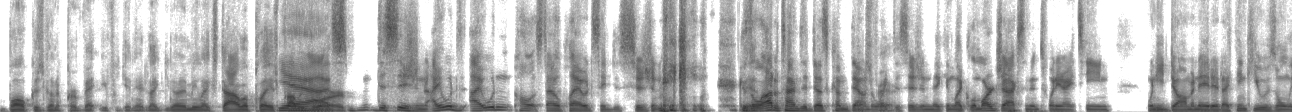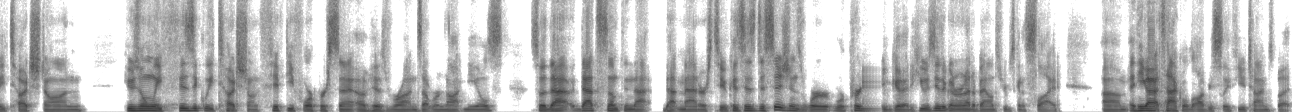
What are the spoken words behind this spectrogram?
bulk is going to prevent you from getting it. Like, you know what I mean? Like style of play is yeah, probably more decision. I would, I wouldn't call it style of play. I would say decision making because yeah. a lot of times it does come down That's to fair. like decision making. Like Lamar Jackson in 2019 when he dominated, I think he was only touched on he was only physically touched on 54% of his runs that were not kneels. So that that's something that that matters too, because his decisions were were pretty good. He was either going to run out of bounds or he was going to slide, um, and he got tackled obviously a few times. But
